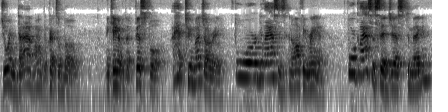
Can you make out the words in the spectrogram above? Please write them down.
Jordan dived on the pretzel bowl and came up with a fistful. I had too much already. Four glasses, and off he ran. Four glasses, said Jess to Megan.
